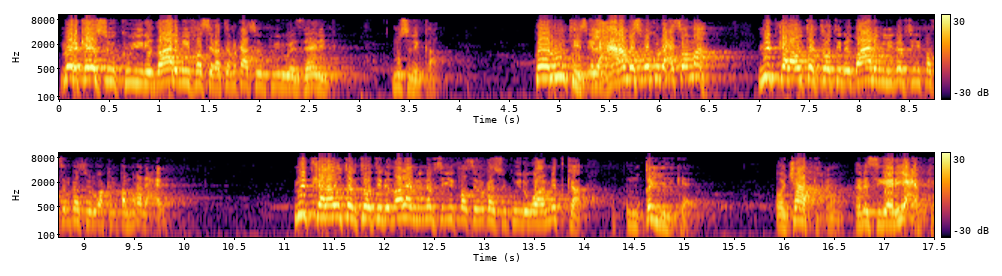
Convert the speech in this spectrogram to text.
Markaasuu ku yidhi daalim io fasirate markaasuu ku yidhi waa zaaniga muslimka. Waa runtiis ila xaaraan basba ku dhacay soo maa mid kale ad u tagtoo tihi daalim linafsi ifasir markasu waa kan qamrada caba mid kale ad u tagtoo tihi daalim linafsi ifasir markaasuu ku yidhi waa midka muqayilka oo jaadka cuna ama sigaariye cabka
